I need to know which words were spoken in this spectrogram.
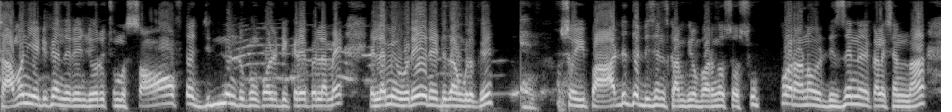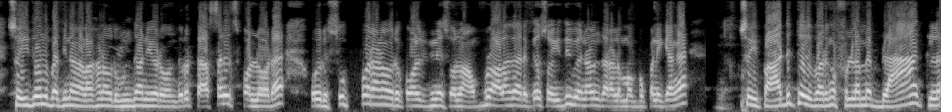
செவன் எயிட்டி ஃபைவ் அந்த ரேஞ்ச் வரும். சும்மா சாஃப்டாக ஜில்லுன்னு இருக்கும் குவாலிட்டி கிரேப் எல்லாமே. எல்லாமே ஒரே ரேட்டு தான் உங்களுக்கு ஸோ இப்போ அடுத்த டிசைன்ஸ் காமிக்கணும் பாருங்க. ஸோ சூப்பரான ஒரு டிசைனர் கலெக்ஷன் தான். ஸோ இது வந்து பார்த்தீங்கன்னா அழகான ஒரு முந்தானியோட வந்துடும் டசல்ஸ் பல்லோட ஒரு சூப்பரான ஒரு குவாலிட்டினே சொல்லலாம். அவ்வளோ அழகா இருக்கு. ஸோ இது வேணாலும் தாராளமாக புக் பண்ணிக்கோங்க. ஸோ இப்போ அடுத்தது பாருங்க. ஃபுல்லாமே பிளாக்ல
